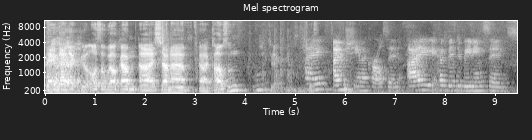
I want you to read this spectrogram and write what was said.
And I'd like to also welcome uh, Shanna uh, Carlson. Hi, I'm Shanna Carlson. I have been debating since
